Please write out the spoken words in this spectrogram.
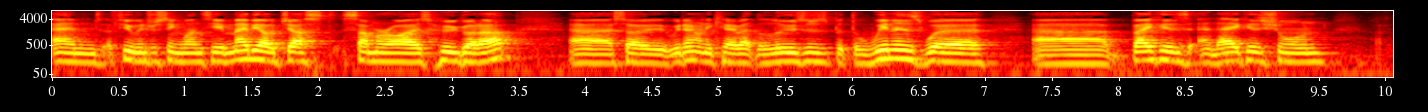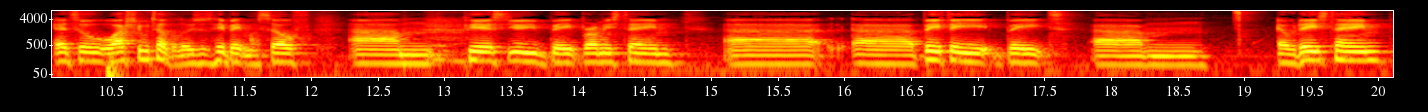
and a few interesting ones here. Maybe I'll just summarise who got up. Uh, so we don't really care about the losers, but the winners were uh, Bakers and Akers, Sean. Edsel, well, actually, we'll tell the losers. He beat myself. Um, you beat Brummies team. Uh, uh, Beefy beat um, LD's team.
